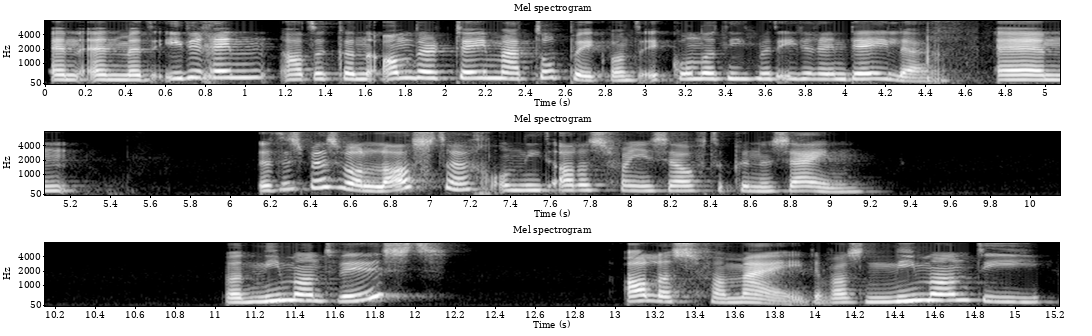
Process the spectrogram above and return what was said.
En, en met iedereen had ik een ander thema topic, want ik kon het niet met iedereen delen. En het is best wel lastig om niet alles van jezelf te kunnen zijn. Want niemand wist alles van mij. Er was niemand die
